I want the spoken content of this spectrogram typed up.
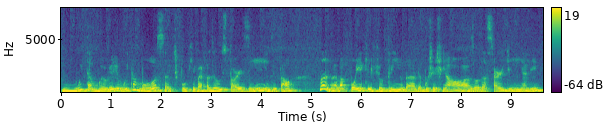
muita, eu vejo muita moça, tipo, que vai fazer os storyzinhos e tal. Mano, ela põe aquele filtrinho da, da bochechinha rosa ou da sardinha ali.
